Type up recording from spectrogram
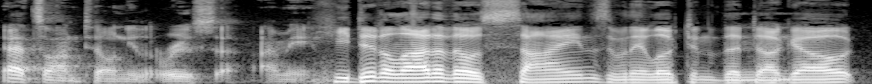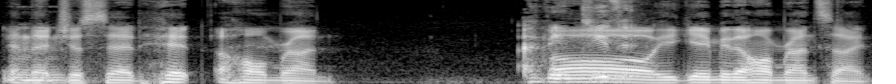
that's on Tony La Russa. I mean, He did a lot of those signs when they looked into the Mm-hmm. dugout and then just said hit a home run. I mean, do you, oh, thi- he gave me the home run sign.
